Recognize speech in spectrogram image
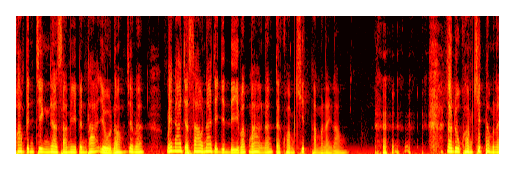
ความเป็นจริงเนี่ย สามีเป็นพระอยู่เนาะใช่ไหม ไม่น่าจะเศร้าน่าจะยินดีมาก ๆ นะ แต่ความคิดทำอะไรเรา เราดูความคิดทำอะไร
